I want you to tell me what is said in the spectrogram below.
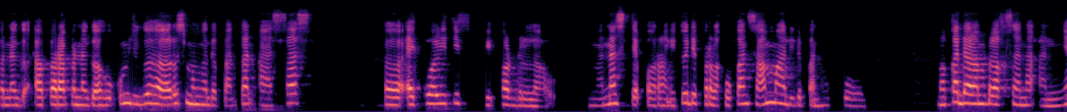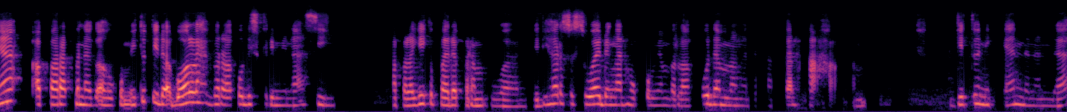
penegak, para penegak hukum juga harus mengedepankan asas uh, equality before the law, di mana setiap orang itu diperlakukan sama di depan hukum. Maka dalam pelaksanaannya, aparat penegak hukum itu tidak boleh berlaku diskriminasi apalagi kepada perempuan. Jadi harus sesuai dengan hukum yang berlaku dan mengedepankan hak-hak perempuan. Begitu nih Ken dan Anda.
